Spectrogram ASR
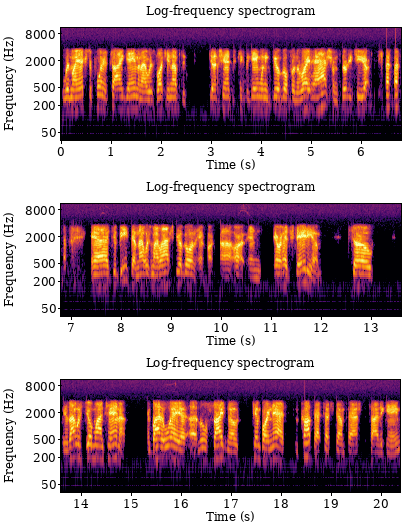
with my extra point a tie game, and I was lucky enough to get a chance to kick the game-winning field goal from the right hash from 32 yards uh, to beat them. That was my last field goal in, uh, in Arrowhead Stadium. So, you know, that was Joe Montana. And by the way, a, a little side note: Tim Barnett, who caught that touchdown pass to tie the game,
